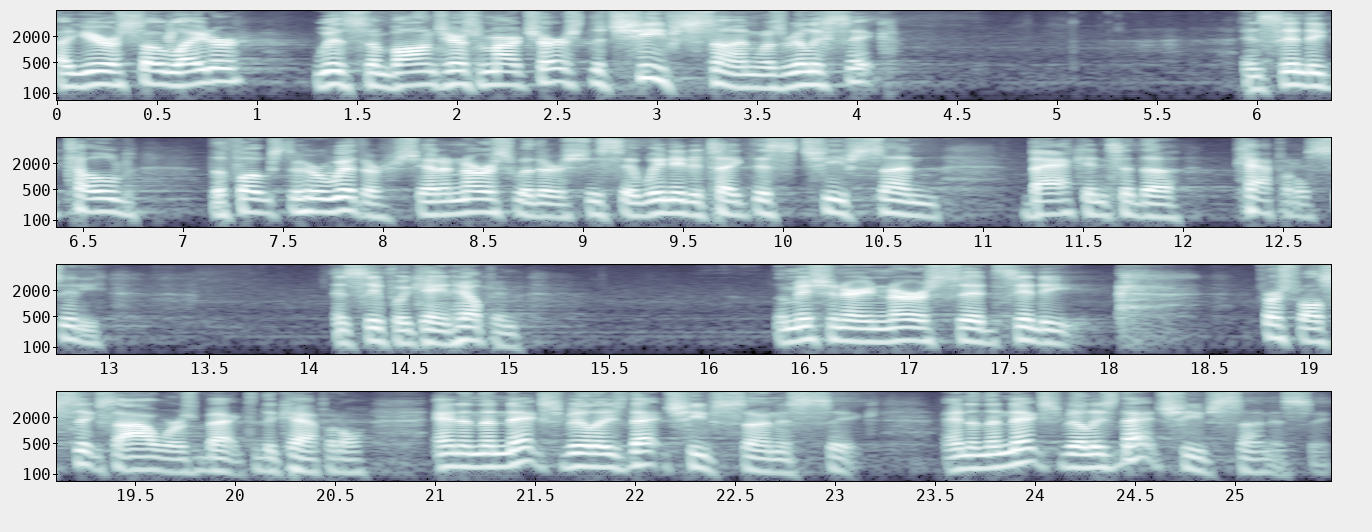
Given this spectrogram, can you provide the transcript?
a year or so later with some volunteers from our church, the chief's son was really sick. And Cindy told the folks who were with her, she had a nurse with her, she said, We need to take this chief's son back into the capital city and see if we can't help him. The missionary nurse said, Cindy, first of all, six hours back to the capital. And in the next village, that chief's son is sick. And in the next village, that chief's son is sick.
